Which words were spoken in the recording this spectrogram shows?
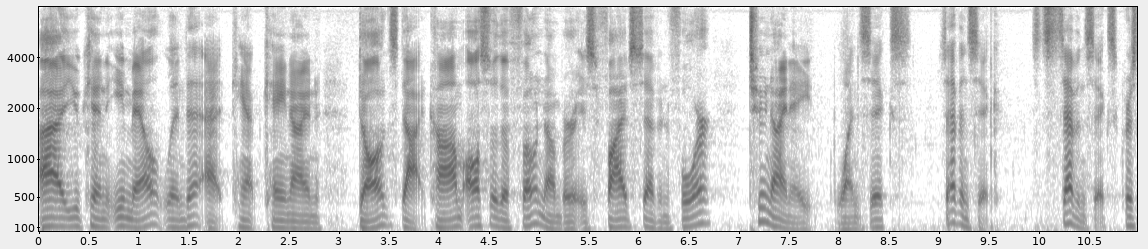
uh, you can email Linda at campcaninedogs.com. Also, the phone number is 574 298 1676. 76. Chris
